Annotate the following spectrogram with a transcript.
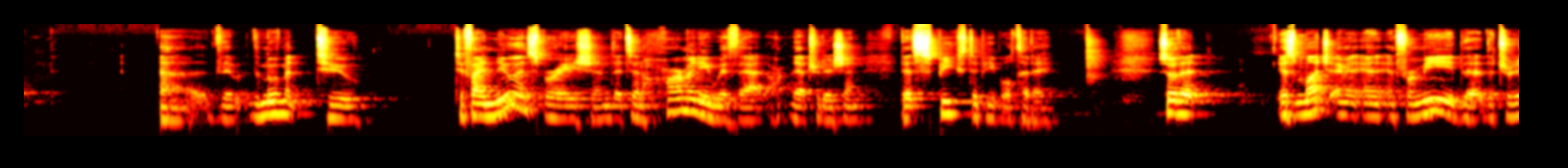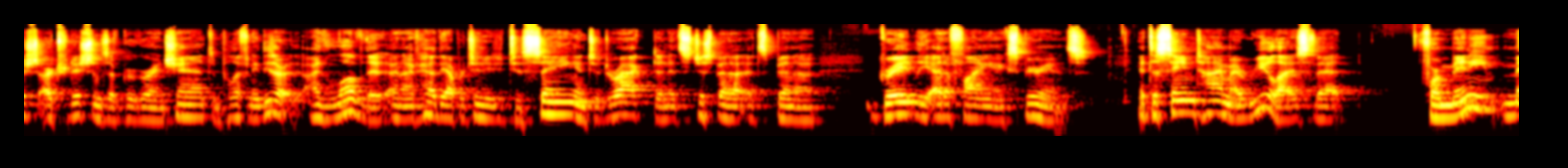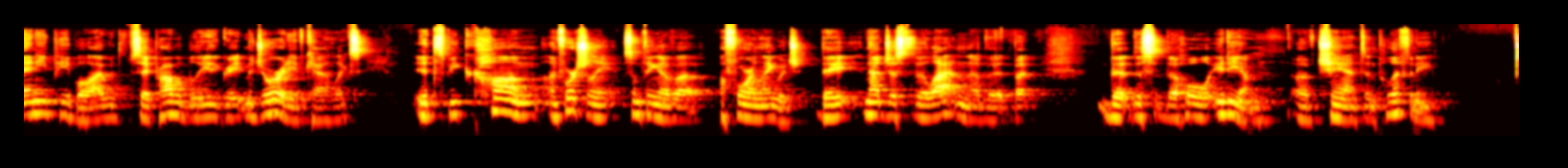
uh, the, the movement to to find new inspiration that's in harmony with that, that tradition that speaks to people today. So that as much, I mean, and, and for me, the, the tradition, our traditions of Gregorian chant and polyphony, these are, I love it. And I've had the opportunity to sing and to direct, and it's just been a, it's been a greatly edifying experience. At the same time, I realized that for many, many people, I would say probably the great majority of Catholics, it's become unfortunately something of a, a, foreign language they not just the latin of it but the, this, the whole idiom of chant and polyphony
